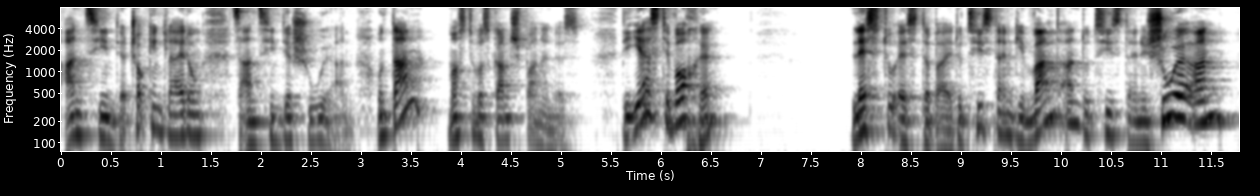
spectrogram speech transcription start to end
Anziehen der Joggingkleidung, das Anziehen der Schuhe an. Und dann machst du was ganz Spannendes. Die erste Woche lässt du es dabei. Du ziehst dein Gewand an, du ziehst deine Schuhe an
